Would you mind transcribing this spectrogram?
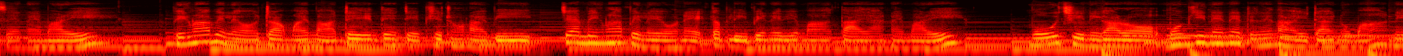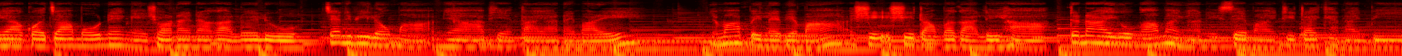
ဆင်းနိုင်ပါတယ်။ဘင်္ဂလားပင်လယ်ော်တောင်ပိုင်းမှာတရင်တင်တင်ဖြစ်ထွန်းနိုင်ပြီးကြံဘင်္ဂလားပင်လယ်ော်နဲ့ကပလီပင်လယ်ပြင်မှာတာယာနိုင်ပါတယ်။မိုးအခြေအနေကတော့မွန်ပြည်နယ်နဲ့တနင်္သာရီတိုင်းတို့မှာနေရာကွက်ကြားမိုးနဲ့ငယ်ရွာနိုင်တာကလွဲလို့ကြံတပြည်လုံးမှာအများအပြားတာယာနိုင်ပါတယ်။ မြမပင်လယ်ပြင်မှာအရှိအရှိတောင်ဘက်ကလေဟာတနအီကို9မိုင်ကနေ10မိုင်ထိတိုက်ခတ်နိုင်ပြီး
